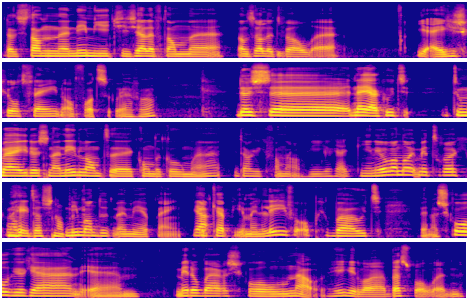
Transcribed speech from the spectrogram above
dat is dan eh, neem je het jezelf, dan, eh, dan zal het wel je eigen schuld zijn of whatsoever. Dus, nou ja, goed. Toen wij dus naar Nederland konden komen, dacht ik van, nou, hier ga ik in ieder geval nooit meer terug. want nee, dat snap ik. Niemand doet mij meer pijn. Ja. Ik heb hier mijn leven opgebouwd. Ik ben naar school gegaan. ehm, middelbare school. Nou, heel, eh, best wel een,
